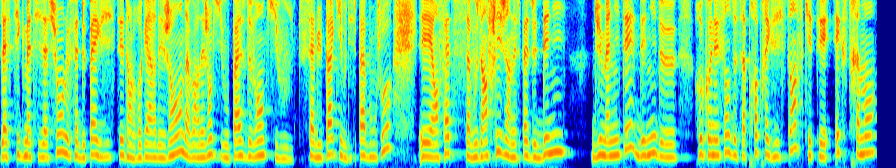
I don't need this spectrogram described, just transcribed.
la stigmatisation, le fait de ne pas exister dans le regard des gens, d'avoir des gens qui vous passent devant, qui vous saluent pas, qui vous disent pas bonjour. Et en fait, ça vous inflige un espèce de déni d'humanité, déni de reconnaissance de sa propre existence qui était extrêmement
